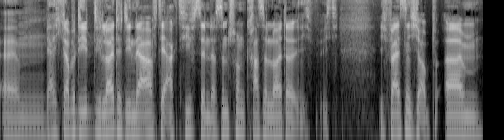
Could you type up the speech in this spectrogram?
Ähm ja, ich glaube, die, die Leute, die in der AfD aktiv sind, das sind schon krasse Leute. Ich, ich, ich weiß nicht, ob ähm,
